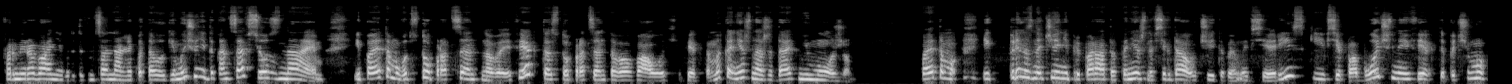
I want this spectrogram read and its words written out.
формирования вот этой функциональной патологии, мы еще не до конца все знаем. И поэтому вот стопроцентного эффекта, стопроцентного вау-эффекта мы, конечно, ожидать не можем. Поэтому и при назначении препаратов, конечно, всегда учитываем и все риски, и все побочные эффекты. Почему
